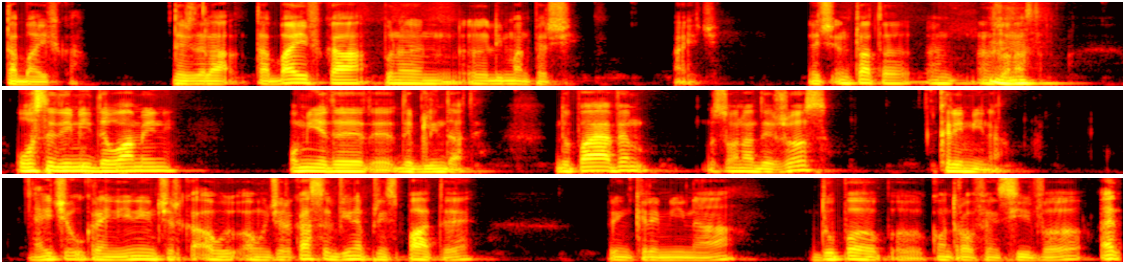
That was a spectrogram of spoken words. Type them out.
Tabaivka. Deci de la Tabaivka până în uh, Liman Perși. Aici. Deci în toată, în, în zona Mhm. asta. 100 de mii de oameni, 1000 de, de, de blindate. După aia avem zona de jos, Cremina. Aici ucrainienii încerca, au, au încercat să vină prin spate, prin Cremina, după uh, contraofensivă, eh,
